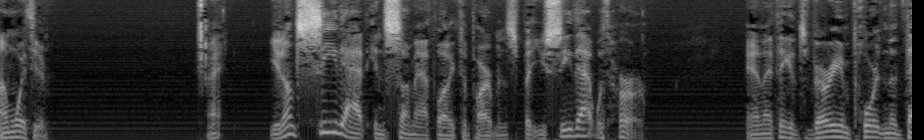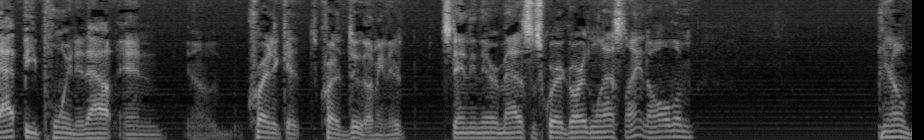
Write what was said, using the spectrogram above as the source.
I'm with you." All right. You don't see that in some athletic departments, but you see that with her. And I think it's very important that that be pointed out and you know, credit gets credit due. I mean, they're standing there in Madison Square Garden last night, and all of them, you know,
